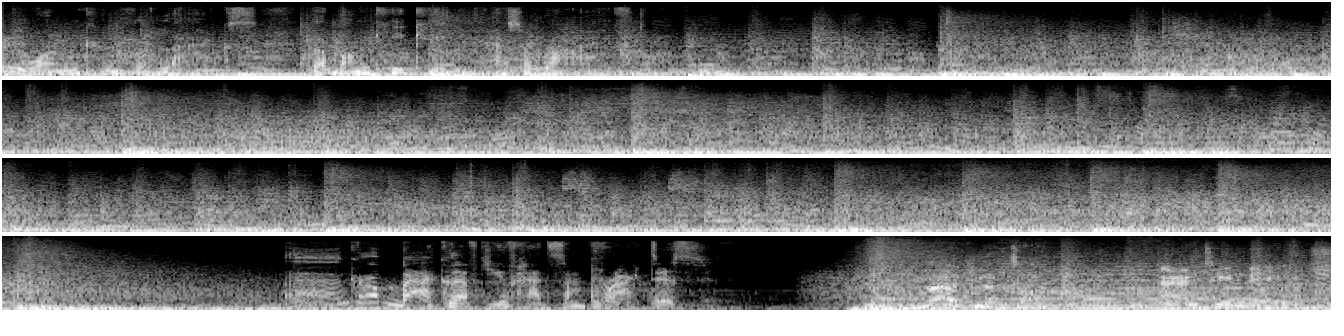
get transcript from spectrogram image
everyone can relax. The Monkey King has arrived. Uh, come back after you've had some practice. Magneton! Anti-mage.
